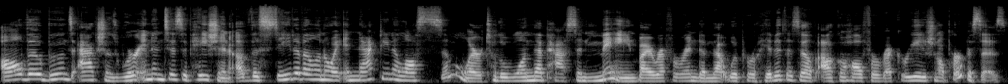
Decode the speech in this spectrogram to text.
Although Boone's actions were in anticipation of the state of Illinois enacting a law similar to the one that passed in Maine by referendum that would prohibit the sale of alcohol for recreational purposes,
